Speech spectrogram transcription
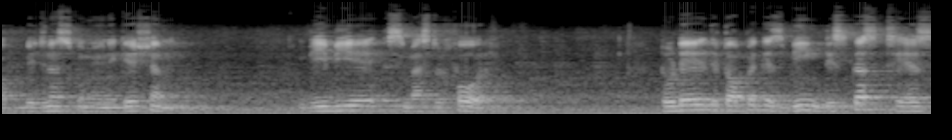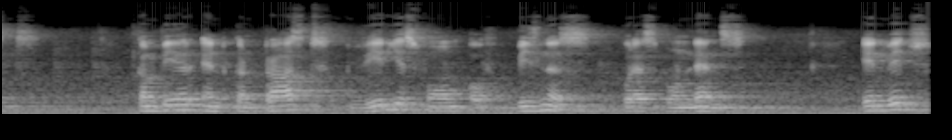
of Business Communication, BBA Semester 4. Today the topic is being discussed is compare and contrast various form of business correspondence in which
